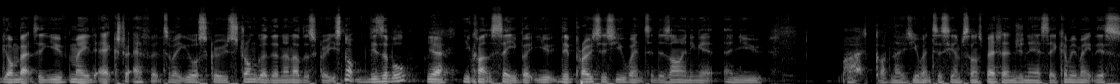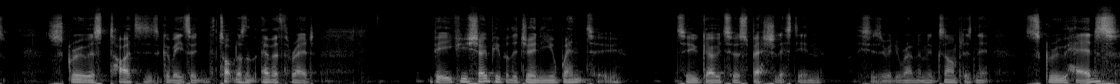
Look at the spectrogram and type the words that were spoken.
gone back to you've made extra effort to make your screws stronger than another screw, it's not visible. Yeah. you can't see, but you the process you went to designing it, and you, ah, God knows, you went to see some some special engineer say, "Can we make this screw as tight as it could be so the top doesn't ever thread?" But if you show people the journey you went to to go to a specialist in this is a really random example, isn't it? Screw heads,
